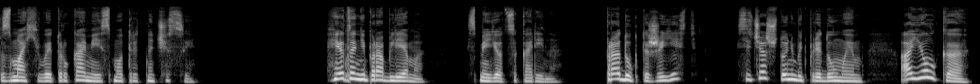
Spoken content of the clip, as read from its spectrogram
взмахивает руками и смотрит на часы. «Это не проблема», — смеется Карина. «Продукты же есть. Сейчас что-нибудь придумаем. А елка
